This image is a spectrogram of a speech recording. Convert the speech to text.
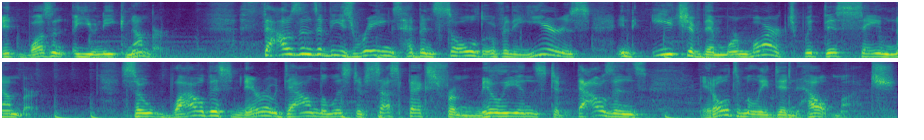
It wasn't a unique number. Thousands of these rings had been sold over the years, and each of them were marked with this same number. So while this narrowed down the list of suspects from millions to thousands, it ultimately didn't help much.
